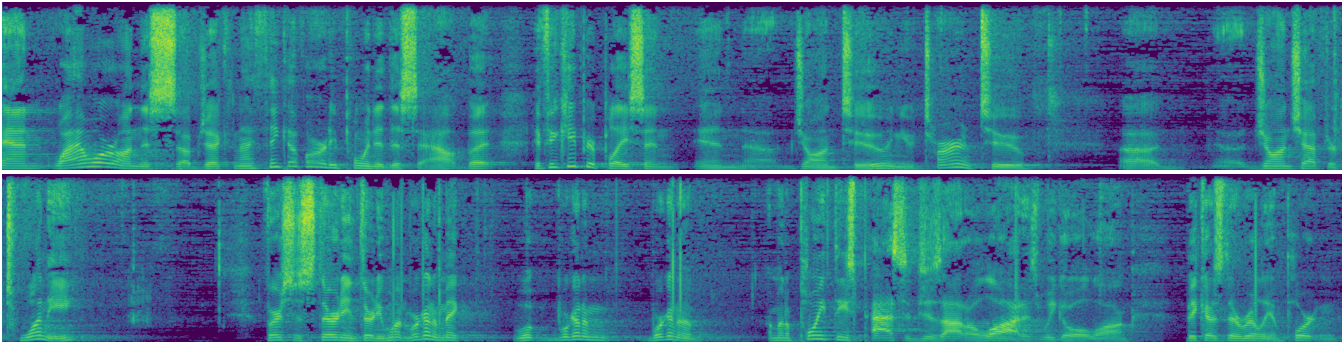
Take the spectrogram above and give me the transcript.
And while we're on this subject, and I think I've already pointed this out, but if you keep your place in, in uh, John 2 and you turn to uh, uh, John chapter 20, verses 30 and 31, we're going to make, we're going to, we're going to, I'm going to point these passages out a lot as we go along because they're really important.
